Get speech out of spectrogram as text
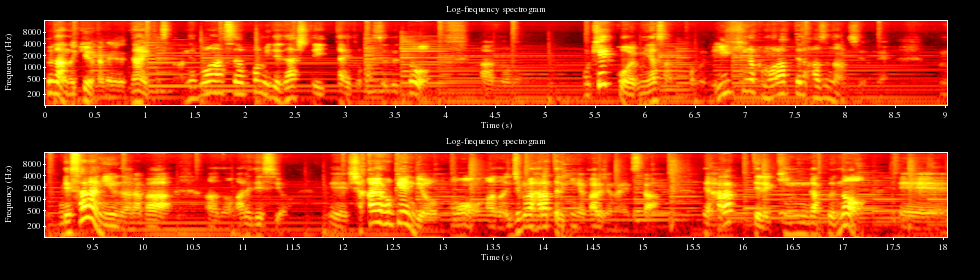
普段の給料だけじゃないですからね。ボーナスを込みで出していったりとかすると、あの、結構皆さん多分、いい金額もらってるはずなんですよね。で、さらに言うならば、あの、あれですよ。えー、社会保険料も、あの、自分が払ってる金額あるじゃないですか。で、払ってる金額の、え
